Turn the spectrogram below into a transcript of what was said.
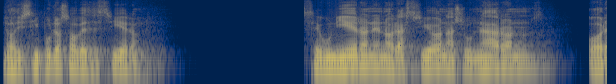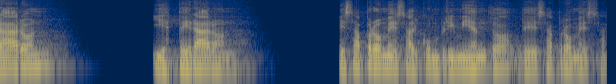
Los discípulos obedecieron, se unieron en oración, ayunaron, oraron y esperaron esa promesa, el cumplimiento de esa promesa.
